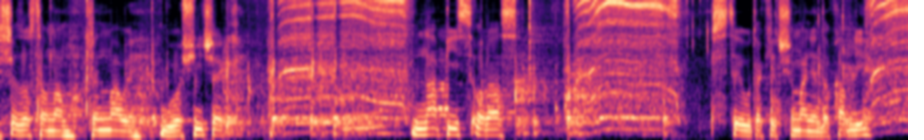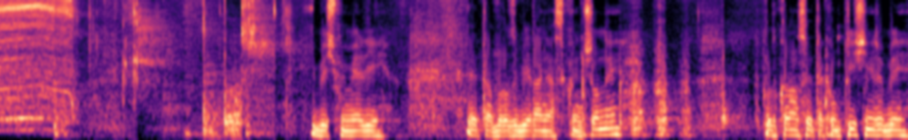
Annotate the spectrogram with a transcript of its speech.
Jeszcze został nam ten mały głośniczek, napis oraz z tyłu takie trzymanie do kabli. I byśmy mieli etap rozbierania skończony. Podkładam sobie taką pliśnię, żeby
